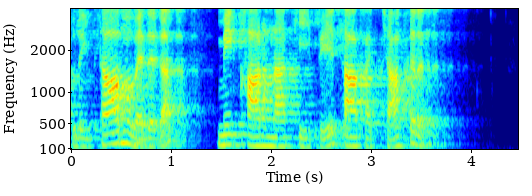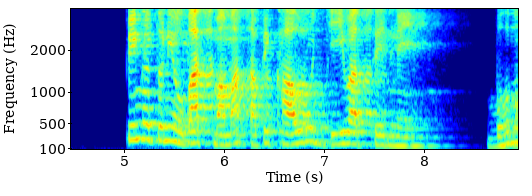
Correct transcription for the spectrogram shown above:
තුළ ඉතාම වැදගත් මේ කාරණා කීපේ සාකච්ඡා කරන. පිංහතුනි ඔබත් මමත් අපි කවුරුත් ජීවත්වෙන්නේ බොහොම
